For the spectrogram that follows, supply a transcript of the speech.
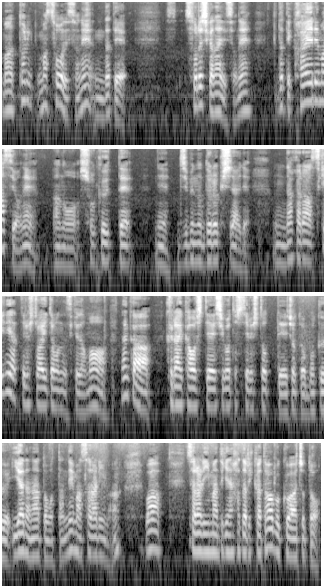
まあとにまあそうですよね、うん、だってそれしかないですよね。だって変えれますよね。あの職ってね自分の努力次第で、うん、だから好きでやってる人はいいと思うんですけどもなんか暗い顔して仕事してる人ってちょっと僕嫌だなと思ったんで、まあサラリーマンは、サラリーマン的な働き方は僕はちょっと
